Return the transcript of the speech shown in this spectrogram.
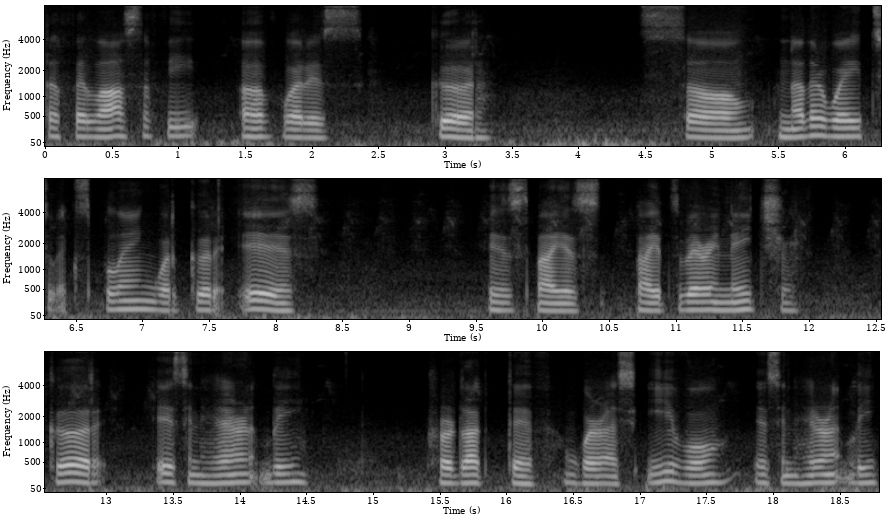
the philosophy of what is good. So, another way to explain what good is is by its, by its very nature. Good is inherently productive, whereas evil is inherently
